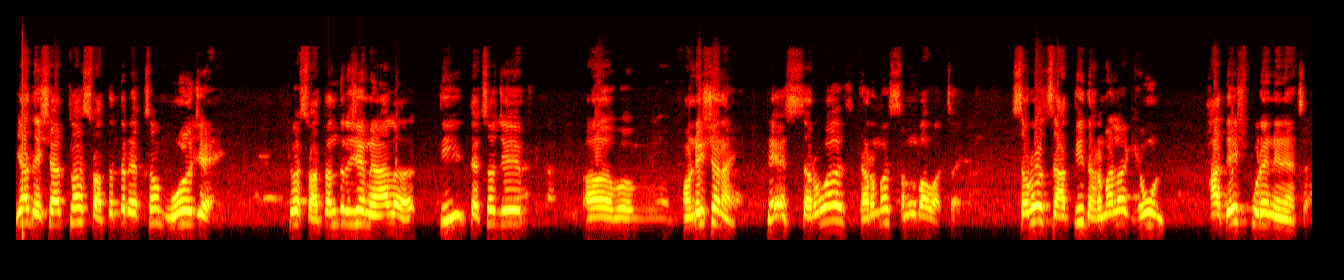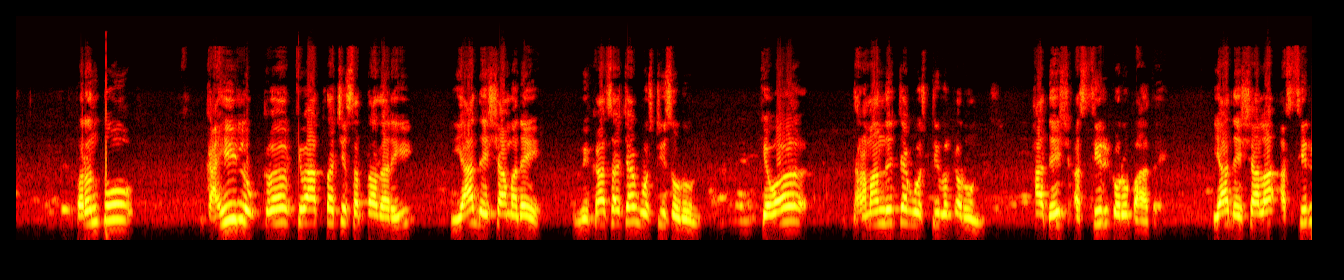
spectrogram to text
या देशातला स्वातंत्र्याचं मूळ जे आहे किंवा स्वातंत्र्य जे मिळालं ती त्याचं जे फाउंडेशन आहे ते सर्व धर्म समभावाचं आहे. सर्व जाती धर्माला घेऊन हा देश पुढे नेण्याचा आहे. परंतु काही लोक किंवा आत्ताचे सत्ताधारी या देशामध्ये विकासाच्या गोष्टी सोडून केवळ धर्मांधच्या गोष्टीवर करून हा देश अस्थिर करू पाहत आहे. या देशाला अस्थिर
